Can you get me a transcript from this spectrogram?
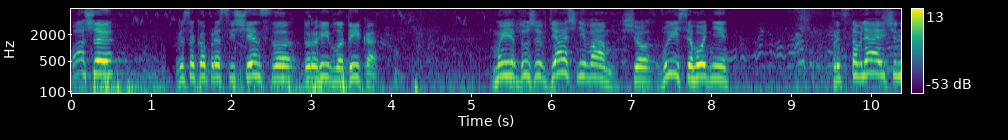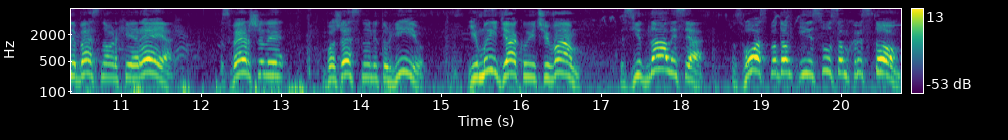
Ваше високопресвященство, дорогий владика, ми дуже вдячні вам, що ви сьогодні, представляючи небесного архієрея, звершили божественну літургію, і ми, дякуючи вам, з'єдналися з Господом Ісусом Христом.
